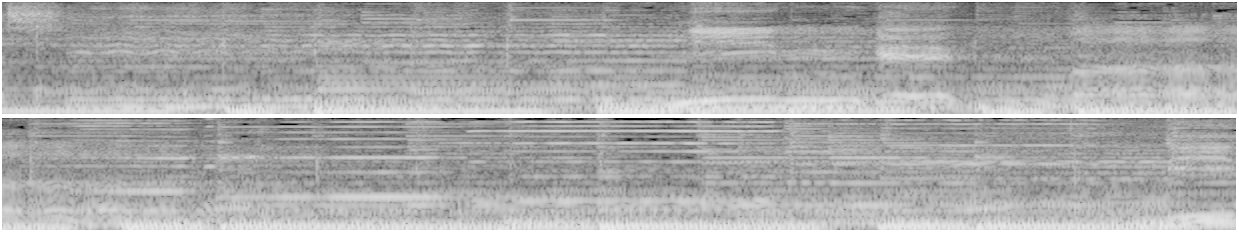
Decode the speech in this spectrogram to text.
々人間はみん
